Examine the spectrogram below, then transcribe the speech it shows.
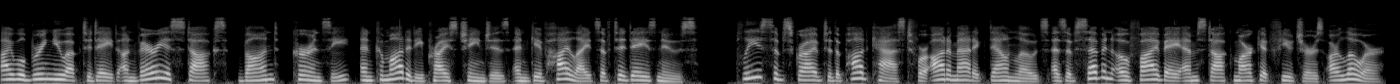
I will bring you up to date on various stocks, bond, currency, and commodity price changes and give highlights of today's news. Please subscribe to the podcast for automatic downloads as of 7:05 a.m. stock market futures are lower.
